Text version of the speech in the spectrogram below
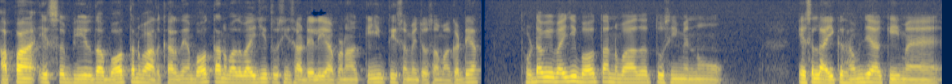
ਆਪਾਂ ਇਸ ਵੀਰ ਦਾ ਬਹੁਤ ਧੰਨਵਾਦ ਕਰਦੇ ਹਾਂ। ਬਹੁਤ ਧੰਨਵਾਦ ਬਾਈ ਜੀ, ਤੁਸੀਂ ਸਾਡੇ ਲਈ ਆਪਣਾ ਕੀਮਤੀ ਸਮੇਂ ਚੋਂ ਸਮਾਂ ਕੱਢਿਆ। ਤੁਹਾਡਾ ਵੀ ਬਾਈ ਜੀ ਬਹੁਤ ਧੰਨਵਾਦ। ਤੁਸੀਂ ਮੈਨੂੰ ਇਸ ਲਾਇਕ ਸਮਝਿਆ ਕਿ ਮੈਂ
